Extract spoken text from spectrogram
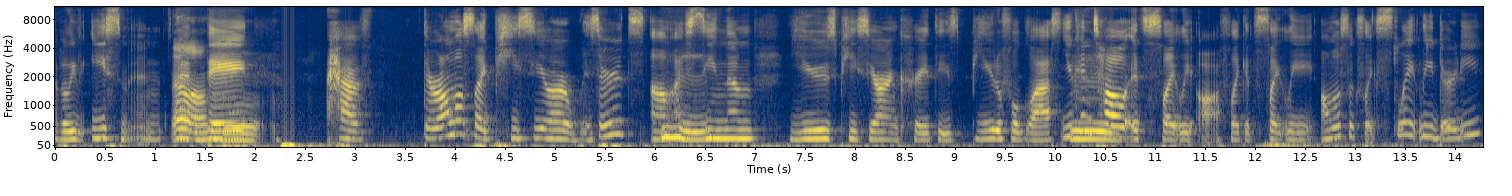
I believe Eastman, and Oh, they hmm. Have, they're almost like PCR wizards. Um, I've Mm-hmm. seen them use PCR and create these beautiful glass. You can Mm. tell it's slightly off, like it's slightly, almost looks like slightly dirty,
